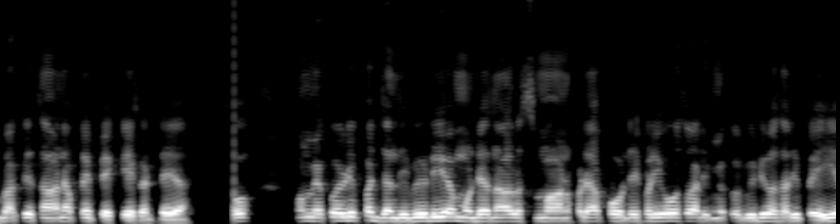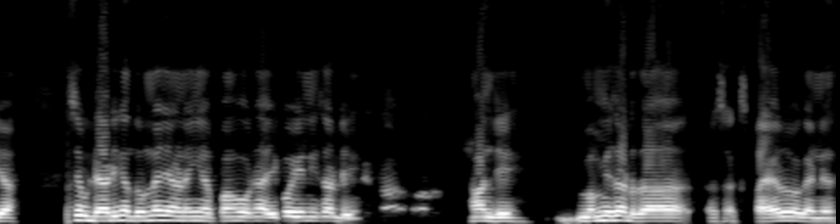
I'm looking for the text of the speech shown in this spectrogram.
ਬਾਕੀ ਥਾਂ ਨੇ ਆਪਣੇ ਪੇਕੇ ਕੱਟੇ ਆ। ਉਹ ਹੁਣ ਮੇਰੇ ਕੋਲ ਜਿਹੜੀ ਭੱਜਣ ਦੀ ਵੀਡੀਓ ਆ ਮੁੰਡੇ ਨਾਲ ਸਮਾਨ ਫੜਿਆ ਪੋਲੀ ਫੜੀ, ਉਹ ਸਾਡੀ ਮੇਰੇ ਕੋਲ ਵੀਡੀਓ ਸਾਰੀ ਪਈ ਆ। ਸਿਰਫ ਡੈਡੀਆਂ ਦੋਨੇ ਜਾਣੇ ਹੀ ਆਪਾਂ ਹੋਰ ਹੈ ਹੀ ਕੋਈ ਨਹੀਂ ਸਾਡੀ। ਹਾਂਜੀ। ਮੰਮੀ ਸਾਡੇ ਦਾ ਐਕਸਪਾਇਰ ਹੋ ਗਏ ਨੇ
